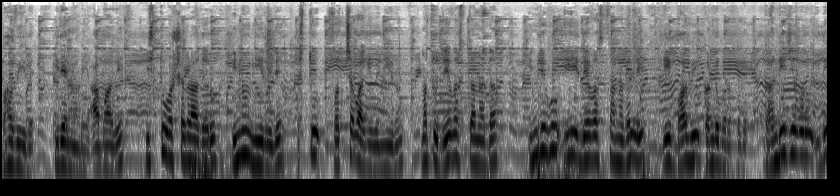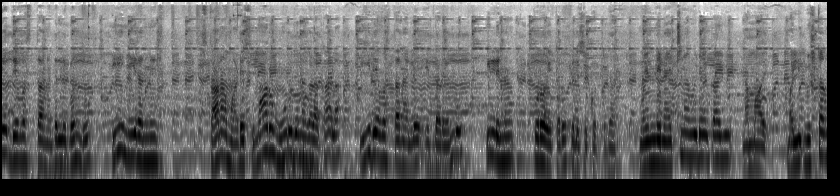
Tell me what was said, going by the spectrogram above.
ಬಾವಿ ಇದೆ. ಇದೆ ನೋಡಿ, ಆ ಬಾವಿ. ಇಷ್ಟು ವರ್ಷಗಳಾದರೂ ಇನ್ನೂ ನೀರಿದೆ. ಎಷ್ಟು ಸ್ವಚ್ಛವಾಗಿವೆ ನೀರು. ಮತ್ತು ದೇವಸ್ಥಾನದ ಇಂದಿಗೂ ಈ ದೇವಸ್ಥಾನದಲ್ಲಿ ಈ ಬಾವಿ ಕಂಡುಬರುತ್ತದೆ. ಗಾಂಧೀಜಿಯವರು ಇದೇ ದೇವಸ್ಥಾನದಲ್ಲಿ ಬಂದು ಈ ನೀರನ್ನು ಸ್ನಾನ ಮಾಡಿ ಸುಮಾರು ಮೂರು ದಿನಗಳ ಕಾಲ ಈ ದೇವಸ್ಥಾನದಲ್ಲೇ ಇದ್ದರೆಂದು ಇಲ್ಲಿನ ಪುರೋಹಿತರು ತಿಳಿಸಿಕೊಟ್ಟಿದ್ದಾರೆ. ಮುಂದಿನ ಹೆಚ್ಚಿನ ವಿಡಿಯೋಕ್ಕಾಗಿ ನಮ್ಮ ಮಲ್ಲಿ, ಮಿಸ್ಟರ್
